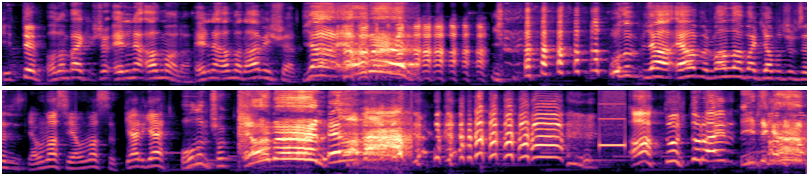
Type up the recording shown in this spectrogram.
Gittim. Oğlum bak şu eline alma onu. Eline alma ne yapıyorsun şu an? Ya Yağmur! Oğlum ya Yağmur vallahi bak yamulcum seniz. Yamulmazsın yamulmazsın. Gel gel. Oğlum çok... Yağmur! Yağmur! Ah dur dur hayır. İntikam!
